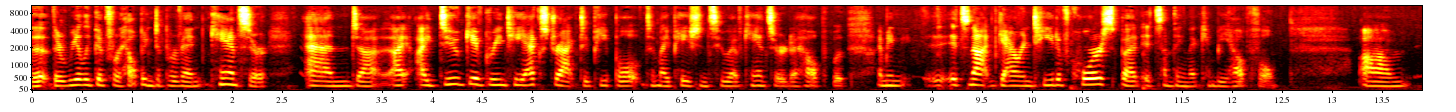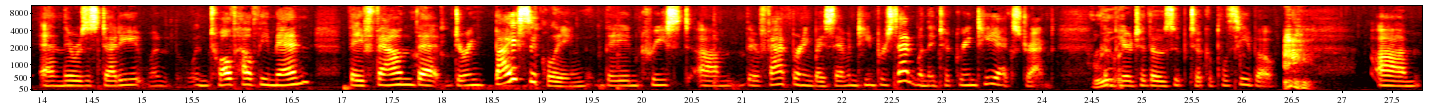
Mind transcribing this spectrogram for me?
uh, they're really good for helping to prevent cancer. And uh, I, I do give green tea extract to people, to my patients who have cancer to help with. I mean, it's not guaranteed, of course, but it's something that can be helpful. Um, and there was a study when, in 12 healthy men, they found that during bicycling, they increased um, their fat burning by 17% when they took green tea extract really? compared to those who took a placebo. um,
